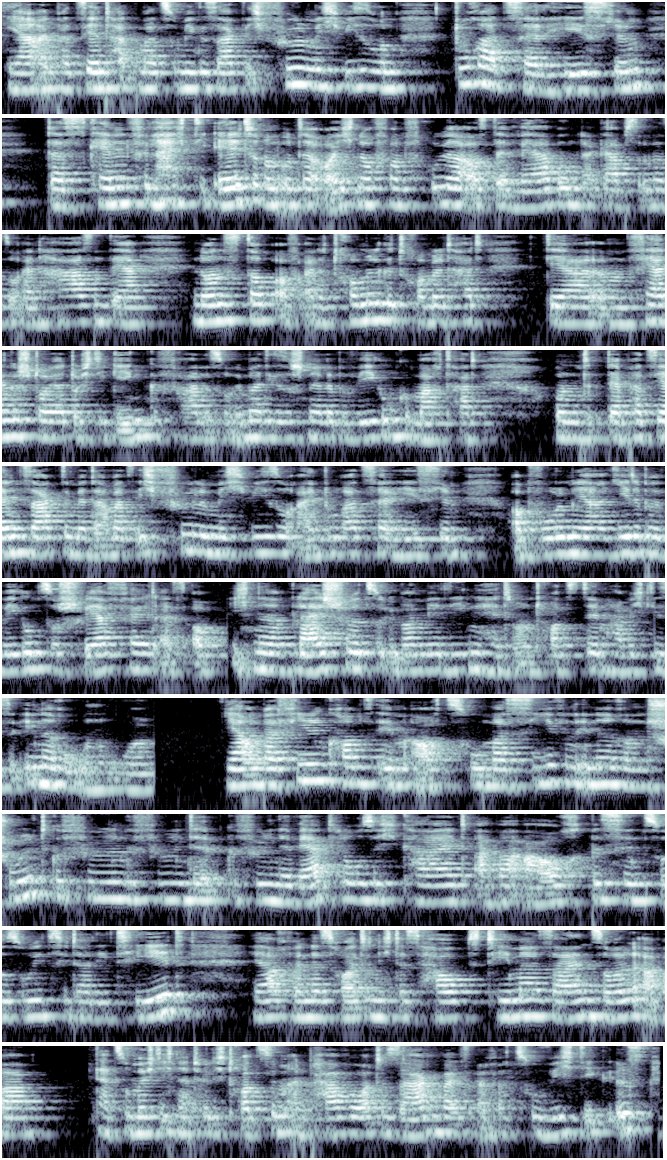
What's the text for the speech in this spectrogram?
Ja, ein Patient hat mal zu mir gesagt, ich fühle mich wie so ein Duracell-Häschen. Das kennen vielleicht die Älteren unter euch noch von früher aus der Werbung. Da gab es immer so einen Hasen, der nonstop auf eine Trommel getrommelt hat der ähm, ferngesteuert durch die Gegend gefahren ist und immer diese schnelle Bewegung gemacht hat. Und der Patient sagte mir damals, ich fühle mich wie so ein Duracell-Häschen, obwohl mir jede Bewegung so schwer fällt, als ob ich eine Bleischürze über mir liegen hätte und trotzdem habe ich diese innere Unruhe. Ja, und bei vielen kommt es eben auch zu massiven inneren Schuldgefühlen, Gefühlen der, Gefühlen der Wertlosigkeit, aber auch bis hin zur Suizidalität. Ja, auch wenn das heute nicht das Hauptthema sein soll, aber dazu möchte ich natürlich trotzdem ein paar Worte sagen, weil es einfach zu wichtig ist.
